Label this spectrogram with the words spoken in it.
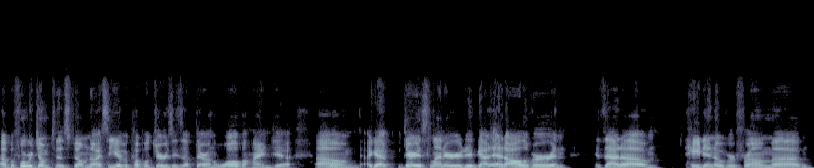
Uh, before we jump to this film, though, I see you have a couple jerseys up there on the wall behind you. Um, I got Darius Leonard, I've got Ed Oliver, and is that um, Hayden over from um,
